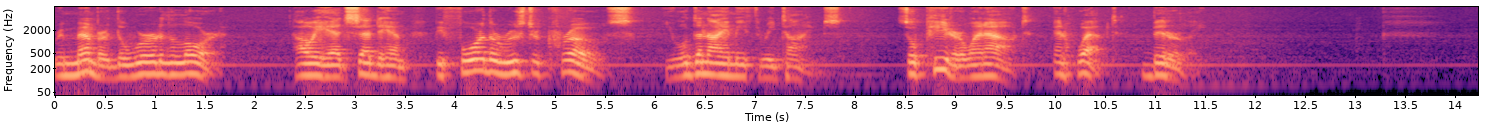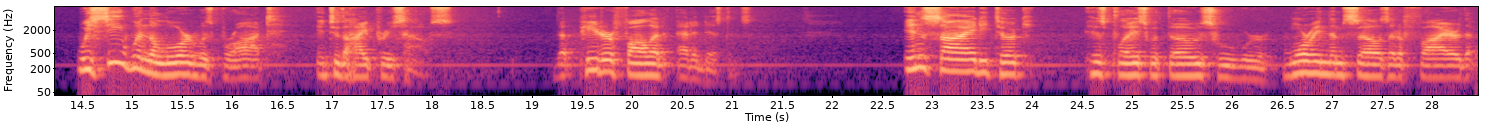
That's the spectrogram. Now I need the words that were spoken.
remembered the word of the Lord, how he had said to him, Before the rooster crows, you will deny me three times. So Peter went out and wept bitterly. We see when the Lord was brought into the high priest's house that Peter followed at a distance. Inside, he took his place with those who were warming themselves at a fire that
